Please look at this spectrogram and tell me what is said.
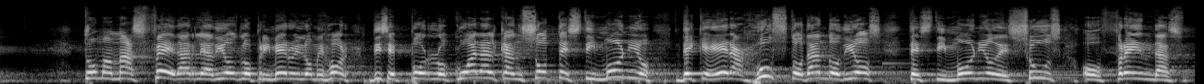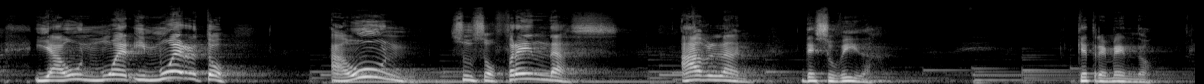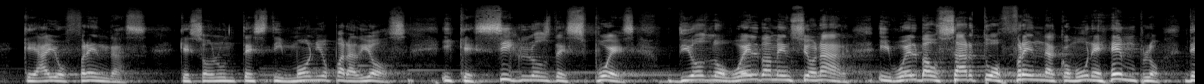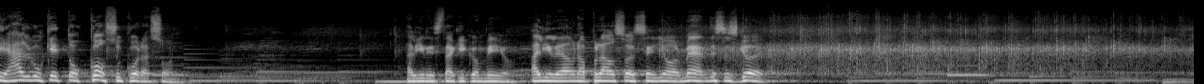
Toma más fe darle a Dios lo primero y lo mejor. Dice, por lo cual alcanzó testimonio de que era justo dando Dios testimonio de sus ofrendas y aún muer muerto, aún sus ofrendas hablan de su vida. Qué tremendo que hay ofrendas que son un testimonio para Dios y que siglos después Dios lo vuelva a mencionar y vuelva a usar tu ofrenda como un ejemplo de algo que tocó su corazón. Alguien está aquí conmigo. Alguien le da un aplauso al Señor. Man, this is good.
